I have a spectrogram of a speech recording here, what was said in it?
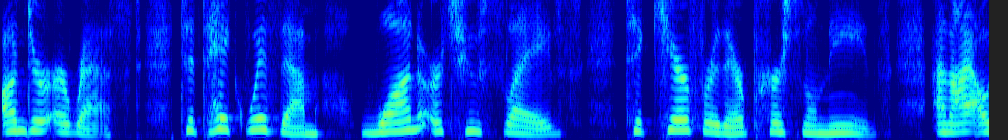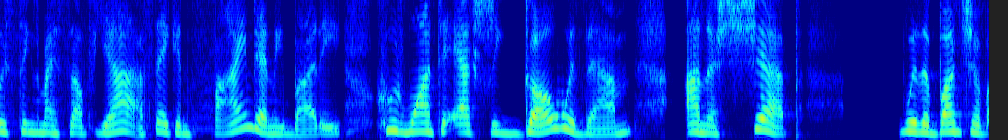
under arrest to take with them one or two slaves to care for their personal needs. And I always think to myself, yeah, if they can find anybody who'd want to actually go with them on a ship with a bunch of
